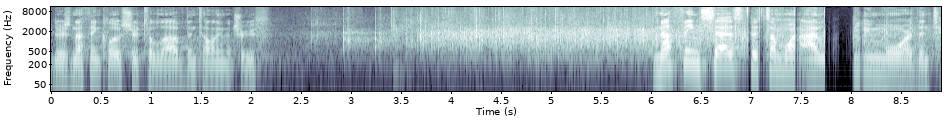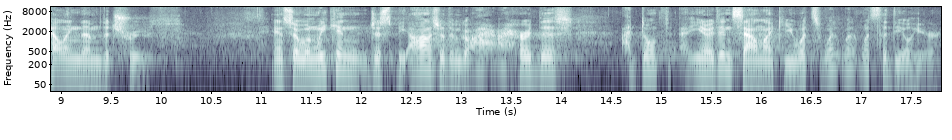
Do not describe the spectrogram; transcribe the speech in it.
there's nothing closer to love than telling the truth. Nothing says to someone, I love you more than telling them the truth. And so when we can just be honest with them and go, I, I heard this, I don't, th- you know, it didn't sound like you. What's, what, what, what's the deal here?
